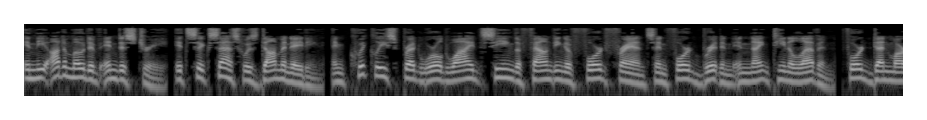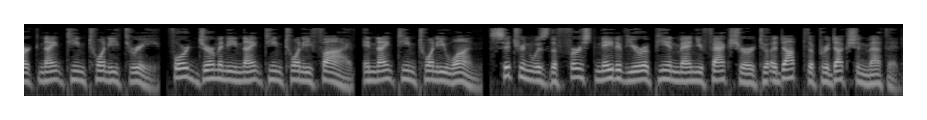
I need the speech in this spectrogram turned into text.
In the automotive industry, its success was dominating, and quickly spread worldwide seeing the founding of Ford France and Ford Britain in 1911, Ford Denmark 1923, Ford Germany 1925. In 1921, Citroën was the first native European manufacturer to adopt the production method.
